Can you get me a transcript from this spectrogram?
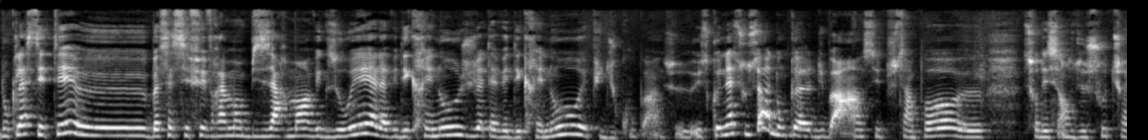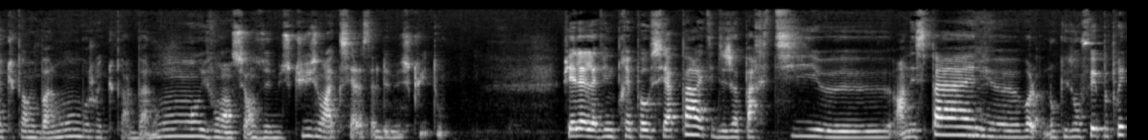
Donc là, c'était. euh, bah, ça s'est fait vraiment bizarrement avec Zoé. Elle avait des créneaux, Juliette avait des créneaux, et puis du coup, bah, ils se connaissent tout ça. Donc elle dit bah, c'est plus sympa. euh, sur des séances de shoot, tu récupères mon ballon, moi je récupère le ballon. Ils vont en séance de muscu, ils ont accès à la salle de muscu et tout. Puis elle, elle avait une prépa aussi à part, elle était déjà partie euh, en Espagne. voilà, donc ils ont fait à peu près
